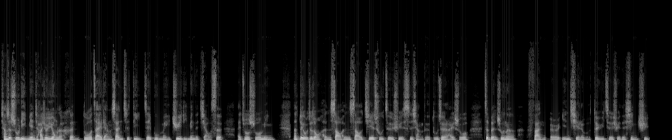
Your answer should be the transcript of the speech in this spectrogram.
像是书里面，他就用了很多在《良善之地》这部美剧里面的角色来做说明。那对我这种很少很少接触哲学思想的读者来说，这本书呢，反而引起了我对于哲学的兴趣。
